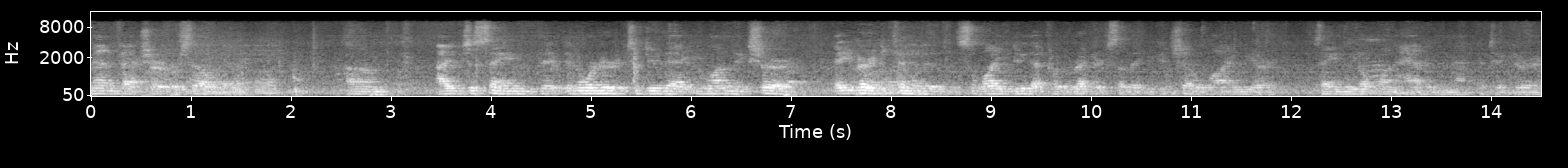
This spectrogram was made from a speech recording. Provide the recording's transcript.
manufacture or sell there, um, I'm just saying that in order to do that, you want to make sure that you're very definitive as to why you do that for the record, so that you can show why we are saying we don't want to have it in that particular area.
